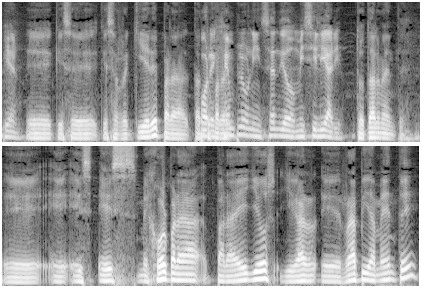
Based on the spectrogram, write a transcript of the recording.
Bien. eh, que, se, que se requiere para... tanto Por para- ejemplo, un incendio domiciliario. Totalmente. Eh, eh, es, es mejor para, para ellos llegar eh, rápidamente.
